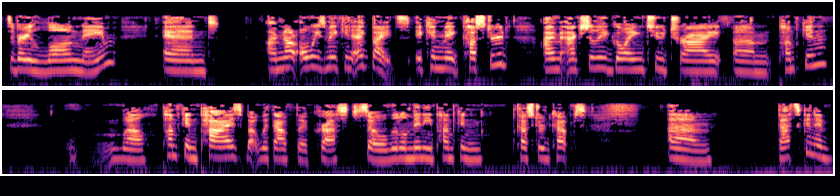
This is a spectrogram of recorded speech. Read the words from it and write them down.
It's a very long name and I'm not always making egg bites. It can make custard. I'm actually going to try um, pumpkin, well, pumpkin pies, but without the crust. So little mini pumpkin custard cups. Um, that's going to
